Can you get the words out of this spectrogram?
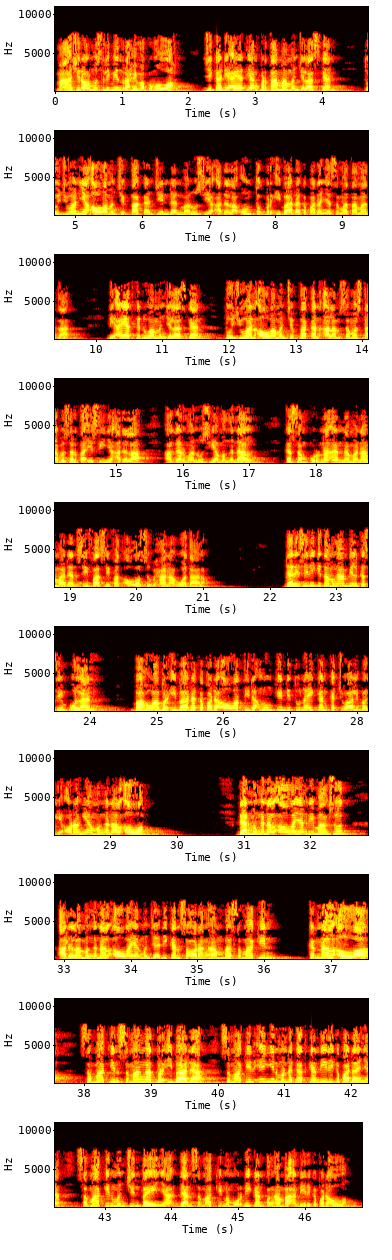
Ma'asyiral muslimin rahimakumullah. Jika di ayat yang pertama menjelaskan tujuannya Allah menciptakan jin dan manusia adalah untuk beribadah kepadanya semata-mata, di ayat kedua menjelaskan tujuan Allah menciptakan alam semesta beserta isinya adalah agar manusia mengenal kesempurnaan nama-nama dan sifat-sifat Allah Subhanahu wa taala. Dari sini kita mengambil kesimpulan bahwa beribadah kepada Allah tidak mungkin ditunaikan kecuali bagi orang yang mengenal Allah. Dan mengenal Allah yang dimaksud adalah mengenal Allah yang menjadikan seorang hamba semakin kenal Allah, semakin semangat beribadah, semakin ingin mendekatkan diri kepadanya, semakin mencintainya dan semakin memurnikan penghambaan diri kepada Allah.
